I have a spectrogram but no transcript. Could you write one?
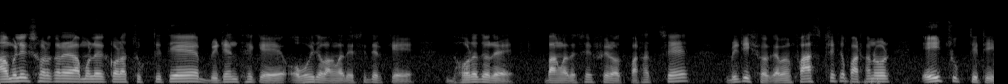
আওয়ামী লীগ সরকারের আমলে করা চুক্তিতে ব্রিটেন থেকে অবৈধ বাংলাদেশিদেরকে ধরে ধরে বাংলাদেশে ফেরত পাঠাচ্ছে ব্রিটিশ সরকার এবং ফার্স্ট ট্রেকে পাঠানোর এই চুক্তিটি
